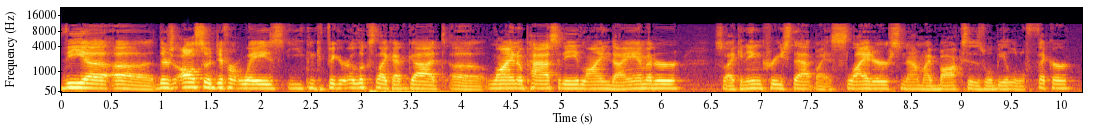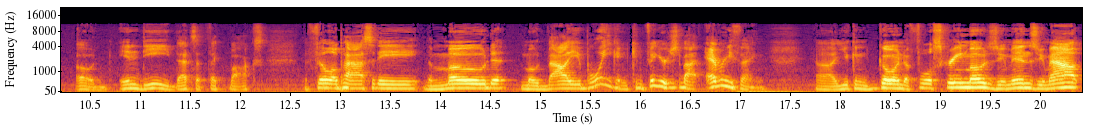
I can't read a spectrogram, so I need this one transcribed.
The uh, uh there's also different ways you can configure. It looks like i've got uh, line opacity line diameter so i can increase that by a slider. So now my boxes will be a little thicker. Oh indeed that's a thick box the fill opacity, the mode, mode value. Boy, you can configure just about everything. Uh, you can go into full screen mode, zoom in, zoom out,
